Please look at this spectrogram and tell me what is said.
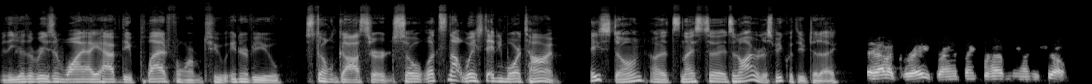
I mean, you're the reason why I have the platform to interview Stone Gossard. So let's not waste any more time. Hey Stone, uh, it's nice to it's an honor to speak with you today. Yeah, great, Brian. Thanks for having me on your show.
